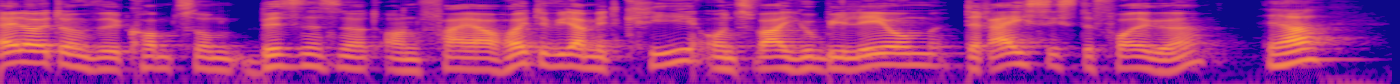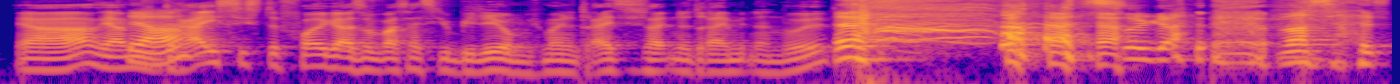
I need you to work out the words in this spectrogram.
Hey Leute und willkommen zum Business Nerd on Fire. Heute wieder mit Kri und zwar Jubiläum 30. Folge. Ja? Ja, wir haben Ja. die 30. Folge, also was heißt Jubiläum? Ich meine, 30 ist halt eine 3 mit einer 0. Das ist so geil. Was heißt.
